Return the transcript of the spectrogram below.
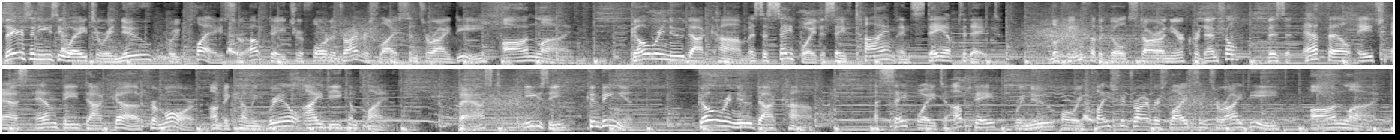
There's an easy way to renew, replace, or update your Florida driver's license or ID online. GoRenew.com is a safe way to save time and stay up to date. Looking for the gold star on your credential? Visit FLHSMV.gov for more on becoming real ID compliant. Fast, easy, convenient. GoRenew.com, a safe way to update, renew, or replace your driver's license or ID online.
